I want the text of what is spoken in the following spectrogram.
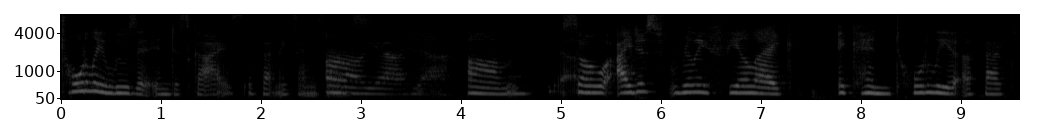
totally lose it in disguise if that makes any sense. oh yeah, yeah. Um, Yeah. So I just really feel like it can totally affect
